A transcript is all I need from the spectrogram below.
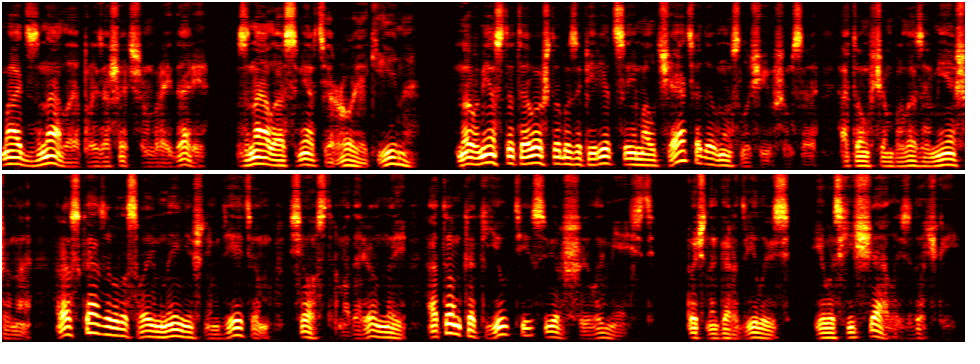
Мать знала о произошедшем в Райдаре, знала о смерти Роя Кина но вместо того, чтобы запереться и молчать о давно случившемся, о том, в чем была замешана, рассказывала своим нынешним детям, сестрам одаренной, о том, как Юти свершила месть. Точно гордилась и восхищалась дочкой.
